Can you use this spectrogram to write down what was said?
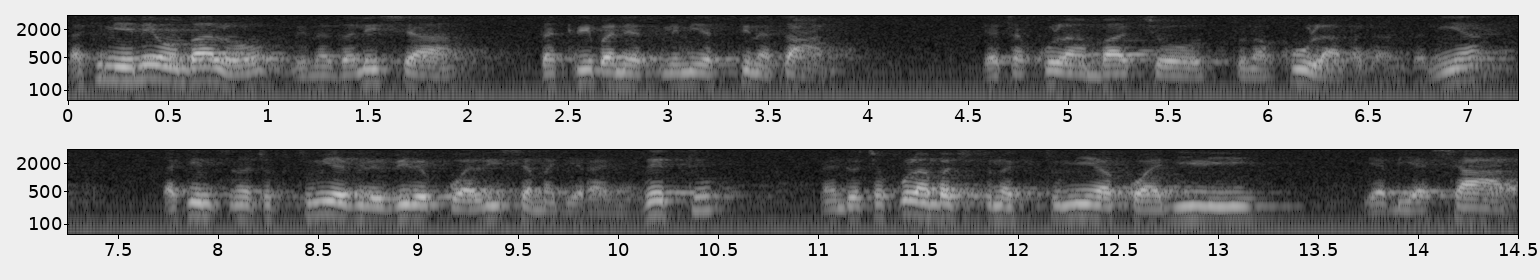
lakini eneo ambalo linazalisha takriban asilimia 65 ya chakula ambacho tunakula hapa Tanzania, lakini tunachokitumia vile vile kuwalisha majirani zetu, na ndio chakula ambacho tunakitumia kwa ajili ya biashara.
